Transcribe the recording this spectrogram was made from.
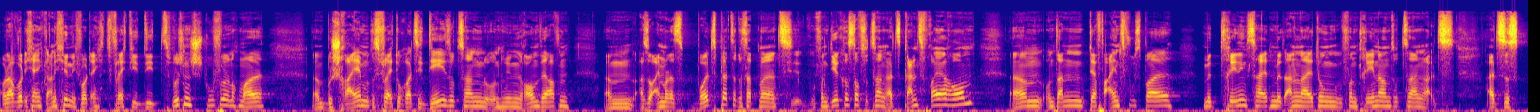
Aber da wollte ich eigentlich gar nicht hin. Ich wollte eigentlich vielleicht die, die Zwischenstufe nochmal äh, beschreiben und das vielleicht auch als Idee sozusagen unter den Raum werfen ähm, also einmal das Bolzplätze, das hat man jetzt von dir, Christoph, sozusagen als ganz freier Raum. Ähm, und dann der Vereinsfußball mit Trainingszeiten, mit Anleitung von Trainern sozusagen als, als das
